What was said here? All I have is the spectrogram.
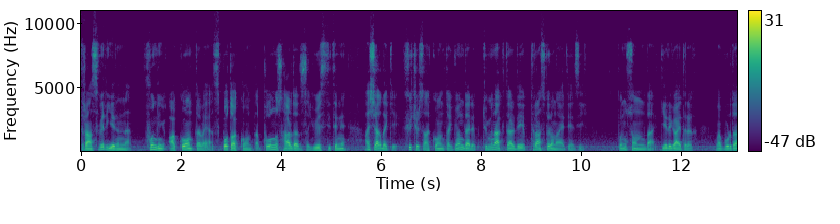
Transfer yerindən funding accountda və ya spot accountda pulunuz hardadısa USDT-ni aşağıdakı futures account'a göndərib tümünü aktar deyib transfer onay edəcəyik. Bunun sonunda geri qaydırıq və burada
